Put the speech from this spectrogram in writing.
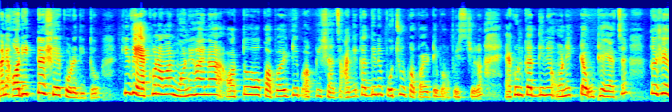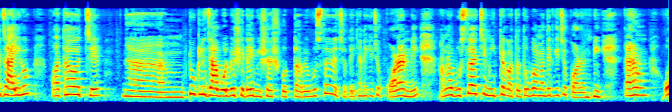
মানে অডিটটা সে করে দিত। কিন্তু এখন আমার মনে হয় না, অত কপারেটিভ অফিস আছে। আগেকার দিনে প্রচুর কপারেটিভ অফিস ছিল, এখনকার দিনে অনেকটা উঠে গেছে। তো সে যাই হোক, কথা হচ্ছে টুকলি যা বলবে সেটাই বিশ্বাস করতে হবে, বুঝতে পেরেছ? তো এখানে কিছু করার নেই। আমরা বুঝতে পারছি মিথ্যা কথা, তবু আমাদের কিছু করার নেই। কারণ ও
